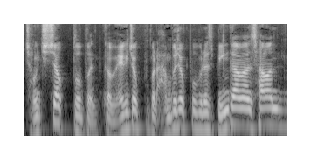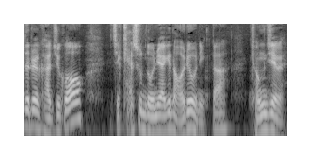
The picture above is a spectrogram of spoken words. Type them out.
정치적 부분, 그러니까 외교적 부분, 안보적 부분에서 민감한 사안들을 가지고 이제 계속 논의하기는 어려우니까 경제,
